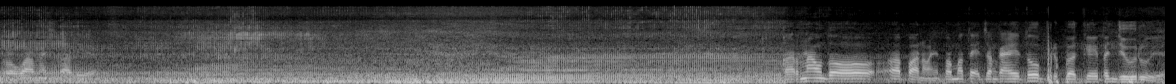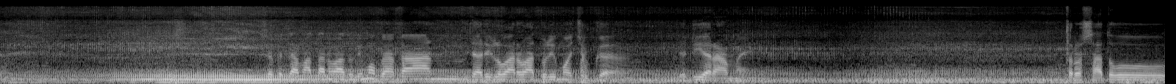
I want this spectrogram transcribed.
kalau ramai sekali ya karena untuk apa namanya pemetik cengkeh itu berbagai penjuru ya. Sekecamatan Watulimo bahkan dari luar Watulimo juga. Jadi ya ramai. Terus satu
